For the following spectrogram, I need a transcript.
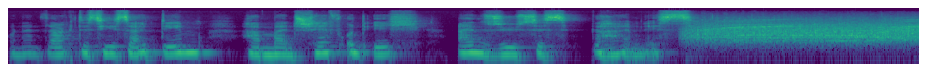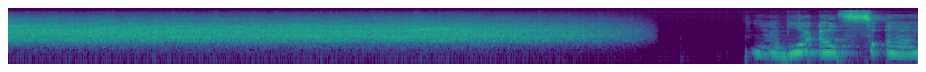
Und dann sagte sie, seitdem haben mein Chef und ich ein süßes Geheimnis. Ja, wir als äh,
